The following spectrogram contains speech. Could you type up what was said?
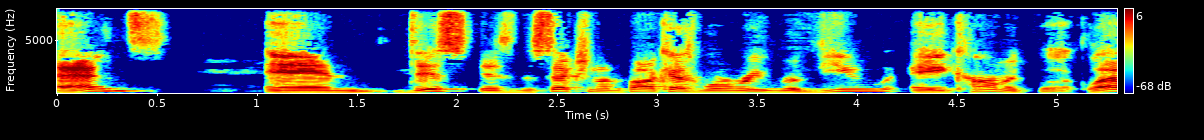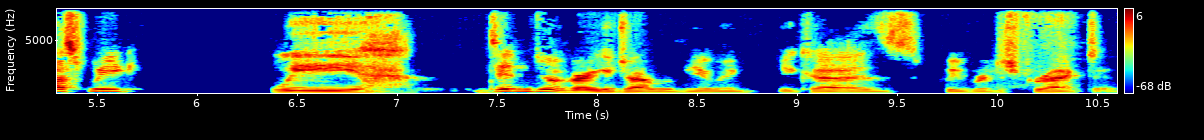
ads. And this is the section of the podcast where we review a comic book. Last week, we didn't do a very good job reviewing because we were distracted.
